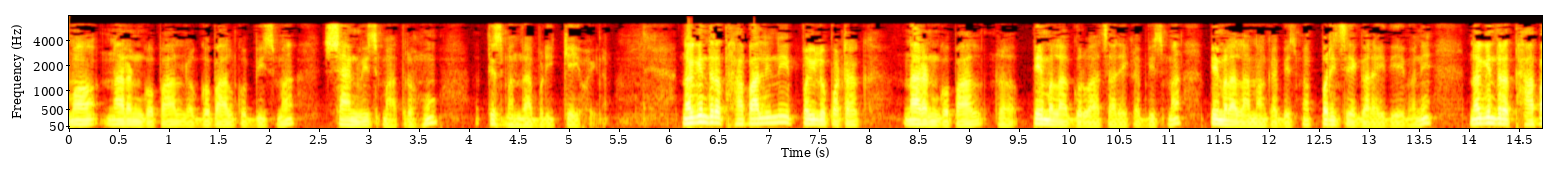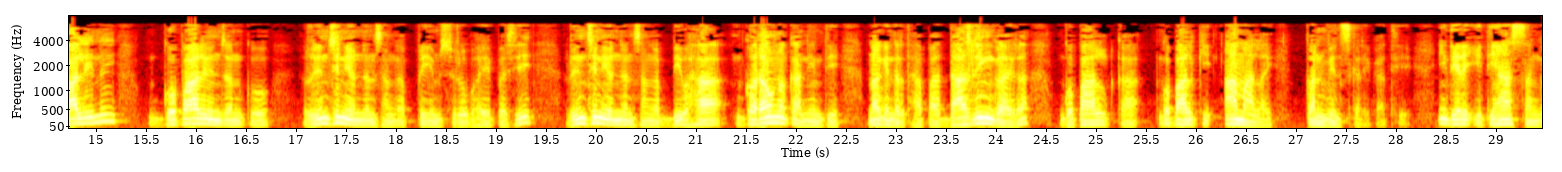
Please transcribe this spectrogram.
म नारायण गोपाल र गोपालको बीचमा स्यान्डविच मात्र हुँ त्यसभन्दा बढ़ी केही होइन। नगेन्द्र थापाले नै पहिलो पटक नारायण गोपाल र पेमला गुरूआचार्यका बीचमा पेमला लामाका बीचमा परिचय गराइदिए भने नगेन्द्र थापाले नै गोपाल योञ्जनको रिन्चिन योञ्जनसँग प्रेम शुरू भएपछि रिन्चिन योञ्जनसँग विवाह गराउनका निम्ति नगेन्द्र थापा दार्जीलिङ गएर गोपालका गोपालकी आमालाई कन्भिन्स गरेका थिए। यी धेरै इतिहाससँग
